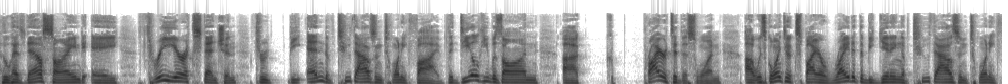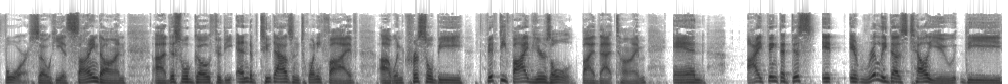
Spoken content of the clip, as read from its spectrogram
who has now signed a three year extension through the end of 2025. The deal he was on uh, prior to this one uh, was going to expire right at the beginning of 2024. So he has signed on. Uh, this will go through the end of 2025 uh, when Chris will be 55 years old by that time. And I think that this it it really does tell you the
